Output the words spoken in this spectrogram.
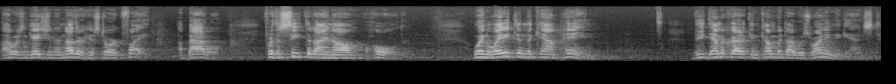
I was engaged in another historic fight, a battle for the seat that I now hold. When late in the campaign, the Democratic incumbent I was running against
